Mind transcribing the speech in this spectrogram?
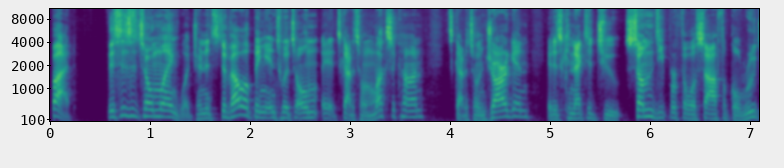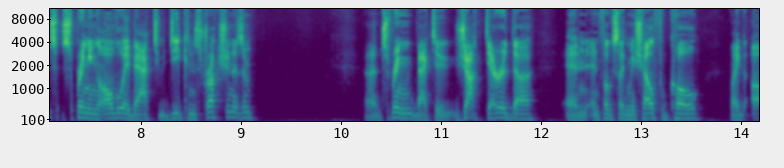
But this is its own language, and it's developing into its own. It's got its own lexicon. It's got its own jargon. It is connected to some deeper philosophical roots, springing all the way back to deconstructionism, and springing back to Jacques Derrida and and folks like Michel Foucault. Like uh,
